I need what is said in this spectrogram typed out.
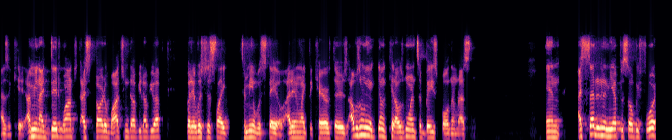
as a kid. I mean, I did watch, I started watching WWF, but it was just like, to me, it was stale. I didn't like the characters. I was only a young kid. I was more into baseball than wrestling. And I said it in the episode before.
